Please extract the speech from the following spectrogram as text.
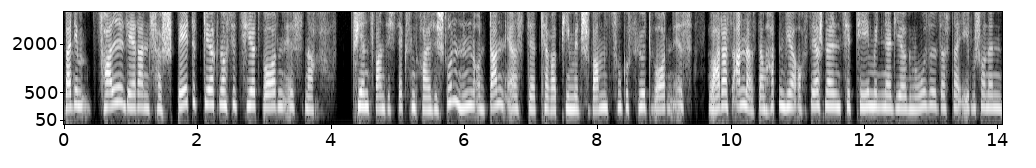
Bei dem Fall, der dann verspätet diagnostiziert worden ist, nach 24, 36 Stunden und dann erst der Therapie mit Schwamm zugeführt worden ist, war das anders. Da hatten wir auch sehr schnell ein CT mit einer Diagnose, dass da eben schon ein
